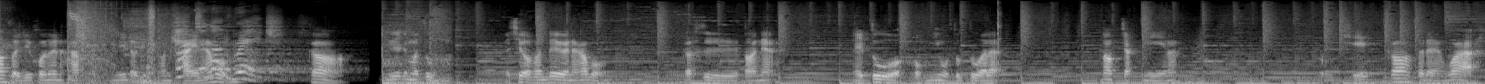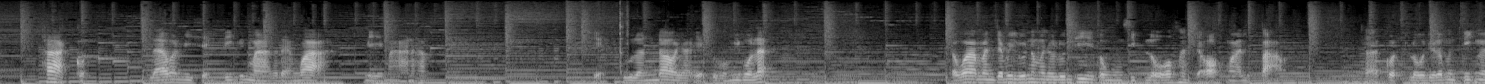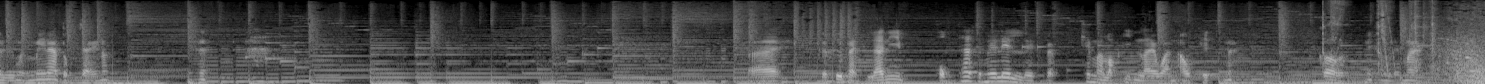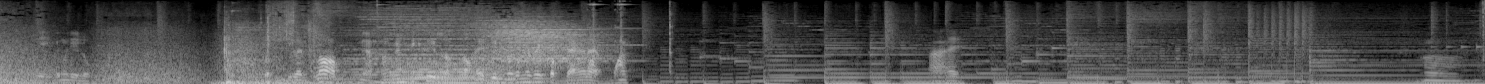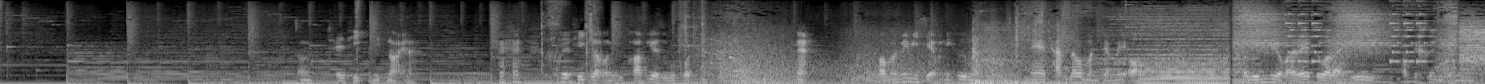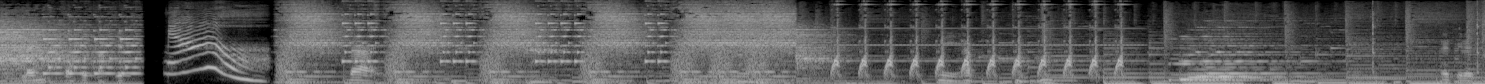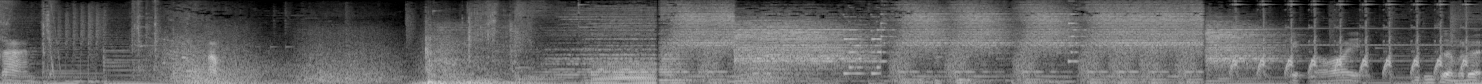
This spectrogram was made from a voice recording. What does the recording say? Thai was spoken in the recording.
ก็สวัสดีทุกคนด้วยนะครับวันนี้เราดินทอนชัยนะครับผม ก็วันนี้เราจะมาสุ่มเชื่อฟันเดอร์นะครับผม ก็คือตอนเนี้ยในตู้ผมมีหมดทุกตัวแล้ว นอกจากมีนะ โอเค ก็แสดงว่าถ้ากดแล้วมันมีเสียงติ้งขึ้นมา แสดงว่ามีมานะครับเอกดูรันดอลยาเอกคือผมมีหมดแล้ว แต่ว่ามันจะไม่ลุ้นนะมันจะลุ้นที่ตรง 10 โลมันจะออกมาหรือเปล่า ถ้ากดโลเดียวแล้วมันติ้งมาหรือมันไม่น่าตกใจเนาะไปก็คือแพทแล้วนี่ผมแทบจะไม่เล่นเลยแบบแค่มาล็อกอินรายวันเอาเพชรนะ ก็ไม่ทำอะไรมากเด็กก็ไม่ได้ลงกดทีละรอบเนี่ยมันไม่ขึ้นหรอกต่อให้ขึ้นมันก็ไม่ค่อยตกใจเท่าไรนะไป ช้ทริกนิดหน่อยนะไม่ใช่ทริกหรอกมันคือความเชื่อส่วนบุคคลนะเนี่ยพอมันไม่มีเสียงนี่คือมันแน่ชัดแล้วว่ามันจะไม่ออกมาลุ้นอยู่ว่าได้ตัวอะไรที่เอาไปขึ้นเป็นแรงสองเอ็กซ์สามเอ็กซ์ได้นี่ครับได้เทเลซ่าครับ อยมีทุกเกิดมาด้วย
